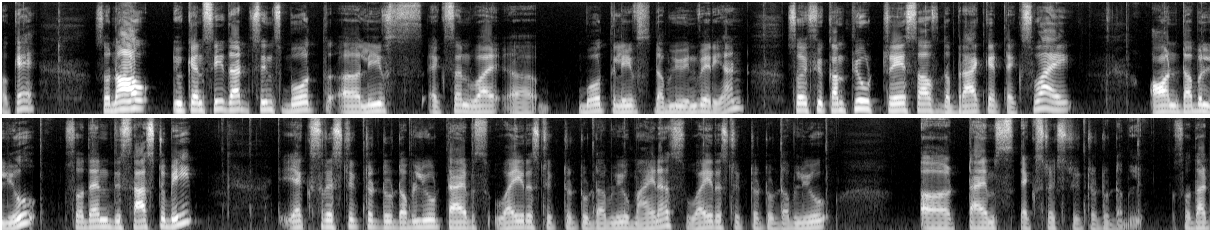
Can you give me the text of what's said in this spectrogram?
Okay. So, now you can see that since both uh, leaves x and y uh, both leaves W invariant. So, if you compute trace of the bracket x y on W, so then this has to be x restricted to W times y restricted to W minus y restricted to W uh, times x restricted to W. So, that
